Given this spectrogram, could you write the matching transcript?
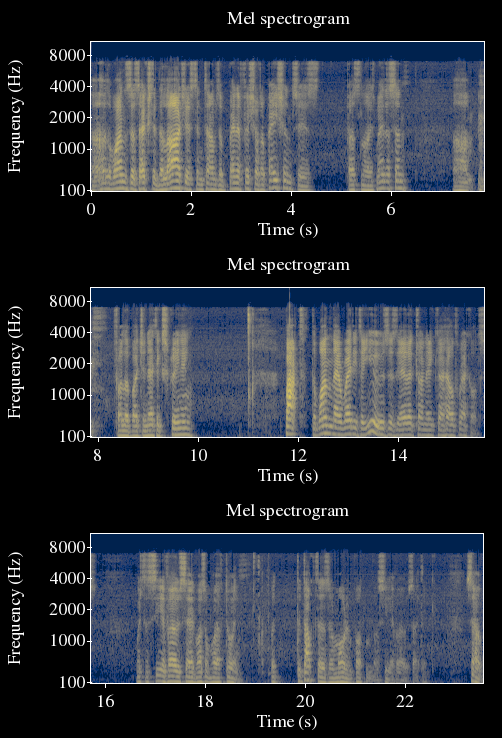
uh, the ones that's actually the largest in terms of beneficial to patients is personalized medicine, um, followed by genetic screening. But the one they're ready to use is the electronic uh, health records, which the CFO said wasn't worth doing. But the doctors are more important than CFOs, I think. So,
